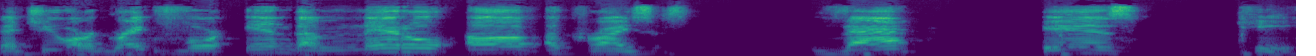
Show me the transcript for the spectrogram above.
that you are grateful for in the middle of a crisis. That is key.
